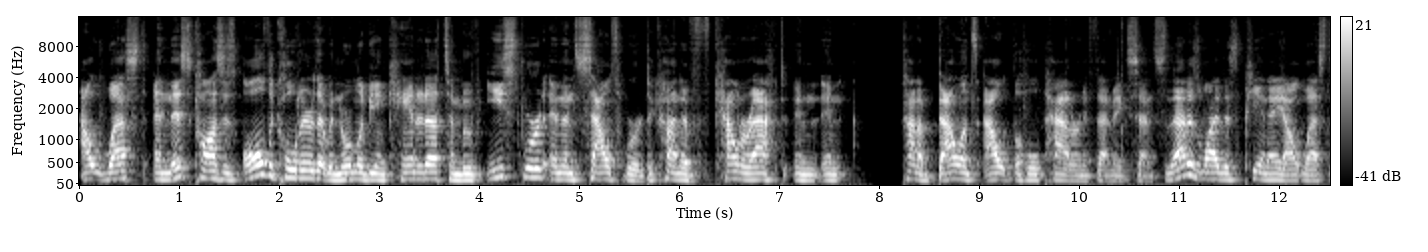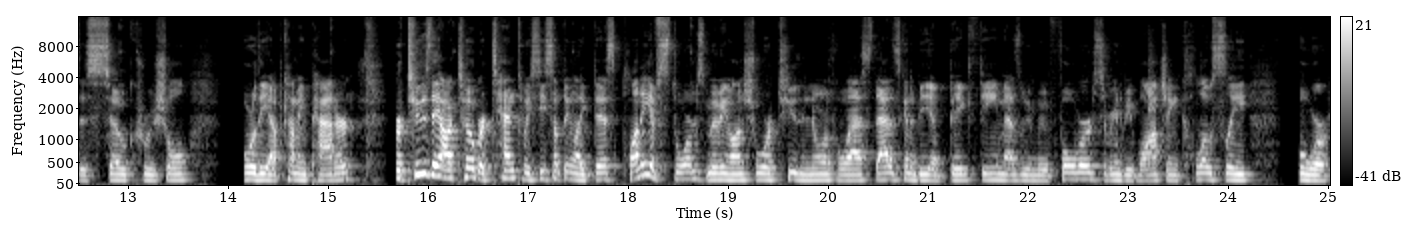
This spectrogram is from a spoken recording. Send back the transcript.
out west, and this causes all the cold air that would normally be in Canada to move eastward and then southward to kind of counteract and, and kind of balance out the whole pattern, if that makes sense. So that is why this PNA out west is so crucial for the upcoming pattern. For Tuesday, October 10th, we see something like this. Plenty of storms moving onshore to the northwest. That is going to be a big theme as we move forward. So we're going to be watching closely for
